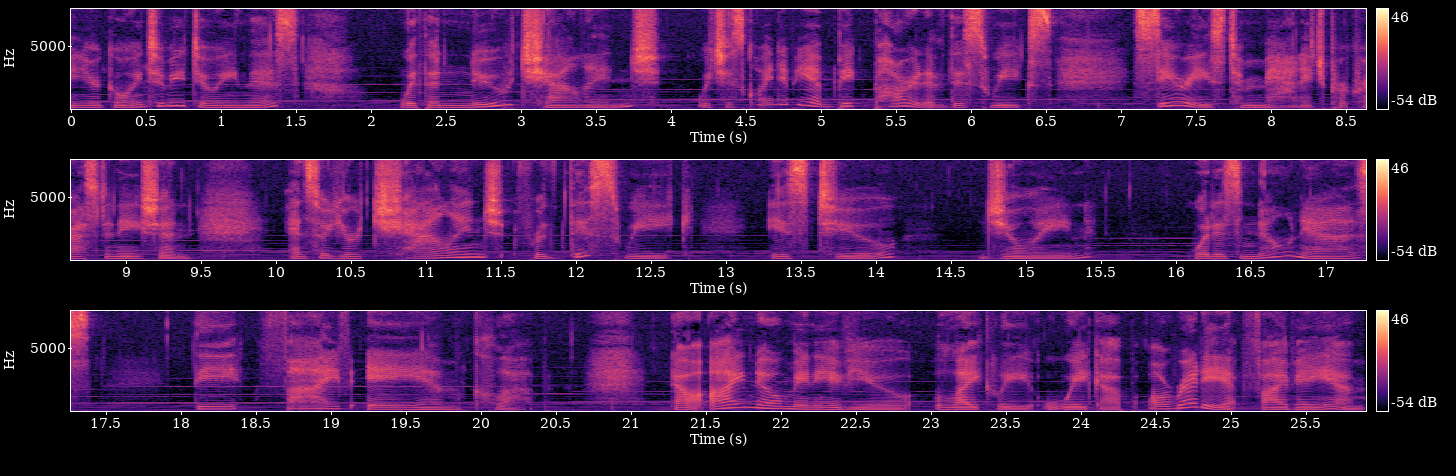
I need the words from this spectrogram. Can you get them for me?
And you're going to be doing this with a new challenge, which is going to be a big part of this week's series to manage procrastination. And so, your challenge for this week is to join what is known as the 5 a.m. Club. Now, I know many of you likely wake up already at 5 a.m.,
